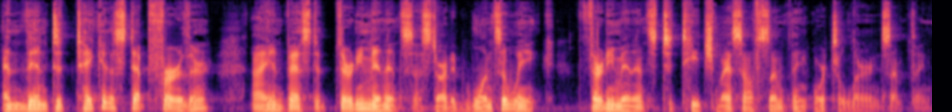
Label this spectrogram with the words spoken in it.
And then to take it a step further, I invested 30 minutes. I started once a week, 30 minutes to teach myself something or to learn something.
